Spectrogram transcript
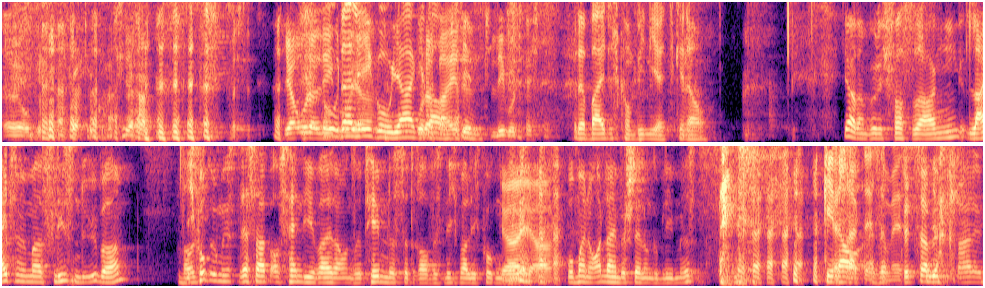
Äh, oh Gott, oh Gott, ja. Das stimmt. ja, oder Lego. Oder Lego, ja, genau, Oder beides. stimmt. Lego-Technik. Oder beides kombiniert, genau. Ja, dann würde ich fast sagen, leiten wir mal fließend über. Ich gucke übrigens deshalb aufs Handy, weil da unsere Themenliste drauf ist, nicht weil ich gucken Ja, will, ja. wo meine Online-Bestellung geblieben ist. Genau. Also, ich gerade.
